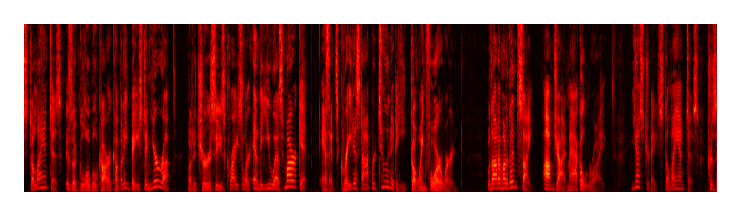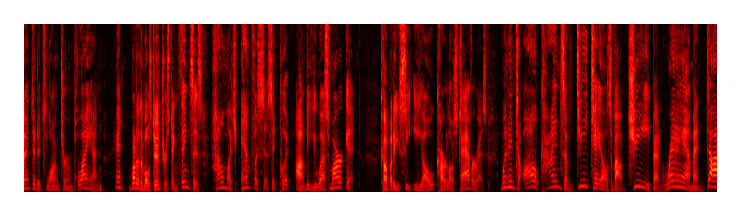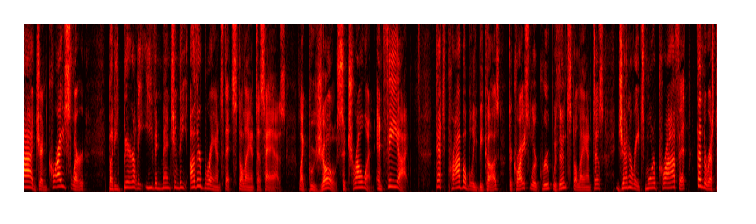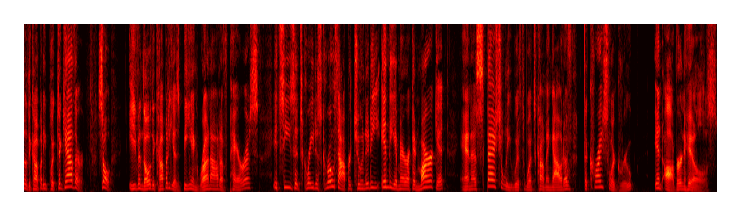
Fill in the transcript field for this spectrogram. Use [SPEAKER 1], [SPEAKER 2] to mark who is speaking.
[SPEAKER 1] Stellantis is a global car company based in Europe, but it sure sees Chrysler and the U.S. market as its greatest opportunity going forward. With Automotive Insight, I'm John McElroy. Yesterday, Stellantis presented its long term plan, and one of the most interesting things is how much emphasis it put on the U.S. market. Company CEO Carlos Tavares went into all kinds of details about Jeep and Ram and Dodge and Chrysler, but he barely even mentioned the other brands that Stellantis has, like Peugeot, Citroën, and Fiat. That's probably because the Chrysler Group within Stellantis generates more profit than the rest of the company put together. So, even though the company is being run out of Paris, it sees its greatest growth opportunity in the American market, and especially with what's coming out of the Chrysler Group in Auburn Hills.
